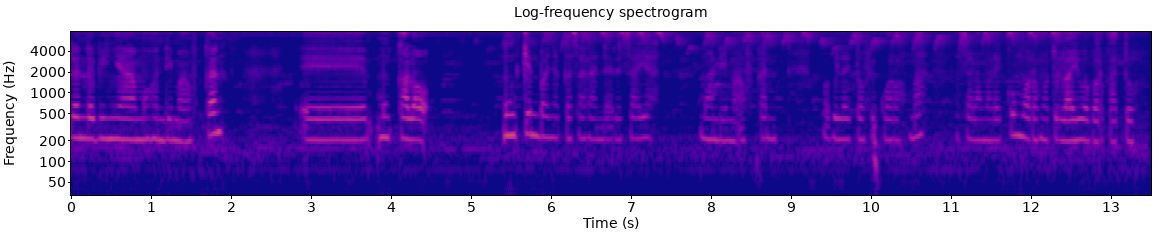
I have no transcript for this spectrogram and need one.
dan lebihnya mohon dimaafkan. Eh kalau mungkin banyak kesalahan dari saya mohon dimaafkan. Wabillahi taufiq warahmah. Wassalamualaikum warahmatullahi wabarakatuh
